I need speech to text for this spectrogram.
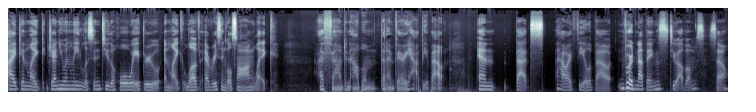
I can like genuinely listen to the whole way through and like love every single song, like I've found an album that I'm very happy about. And that's how I feel about Bored Nothing's two albums. So,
